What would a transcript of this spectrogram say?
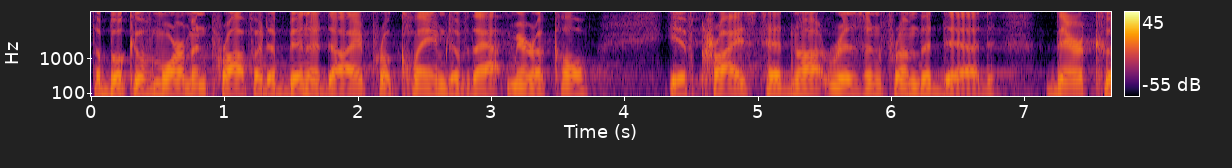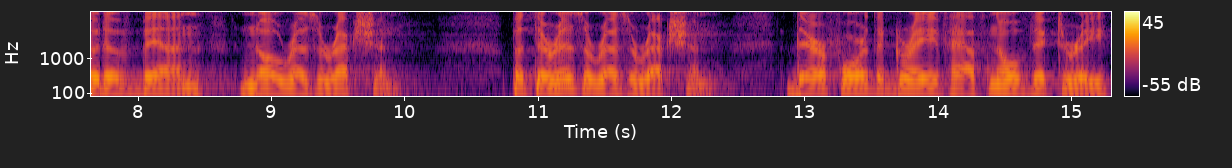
The Book of Mormon prophet Abinadi proclaimed of that miracle if Christ had not risen from the dead, there could have been no resurrection. But there is a resurrection. Therefore, the grave hath no victory,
